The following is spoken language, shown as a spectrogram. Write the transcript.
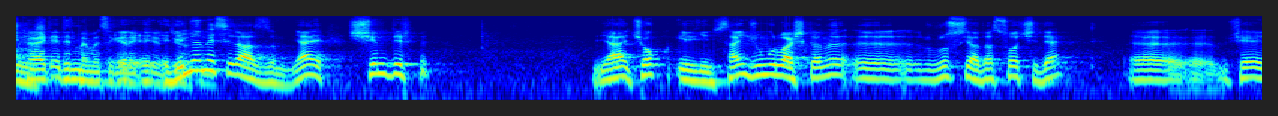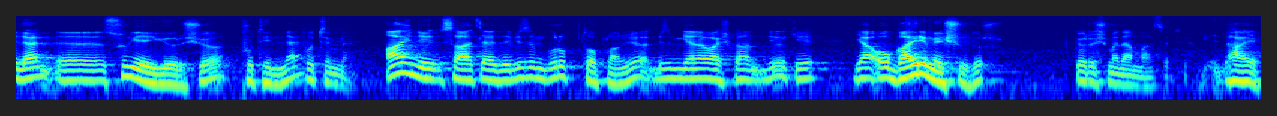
şikayet edilmemesi E, gerekir e, diyorsunuz. Edilmemesi lazım. Yani şimdi yani çok ilginç. Sayın Cumhurbaşkanı e, Rusya'da Soçi'de e, şeyle e, Suriye'yi görüşüyor Putin'le. Putin'le. Aynı saatlerde bizim grup toplanıyor. Bizim genel başkan diyor ki ya o gayrimeşrudur. Görüşmeden bahsediyor. Hayır.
